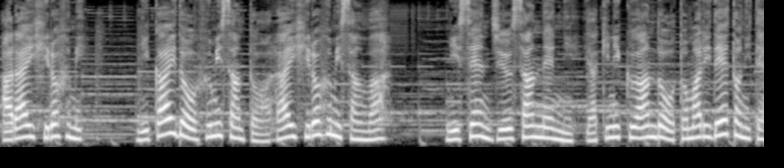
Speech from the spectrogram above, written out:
新井博文。二階堂ふみさんと新井博文さんは2013年に焼肉お泊まりデートにて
